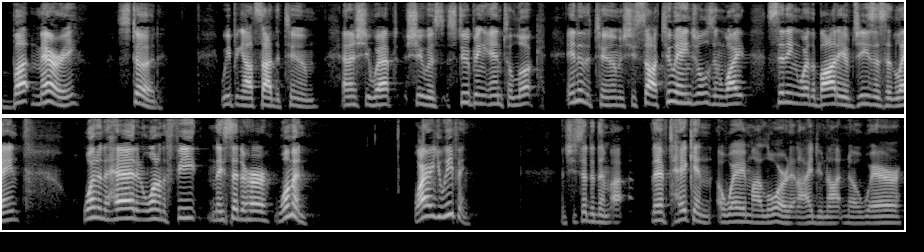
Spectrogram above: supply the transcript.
But Mary stood weeping outside the tomb. And as she wept, she was stooping in to look into the tomb, and she saw two angels in white sitting where the body of Jesus had lain, one in the head and one on the feet. And they said to her, Woman, why are you weeping? And she said to them, They have taken away my Lord, and I do not know where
